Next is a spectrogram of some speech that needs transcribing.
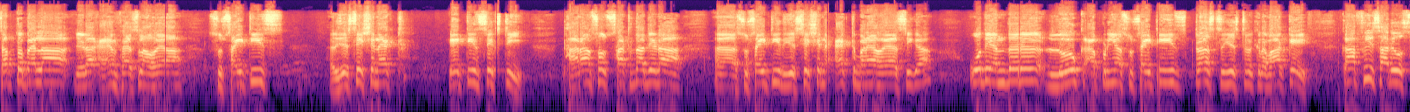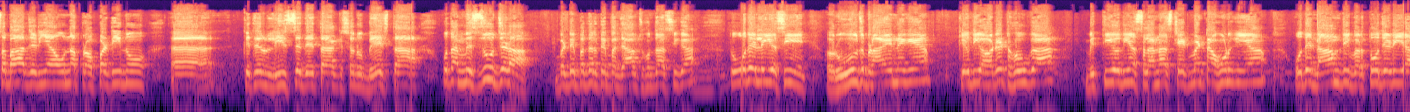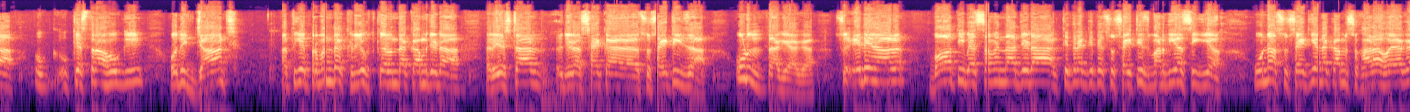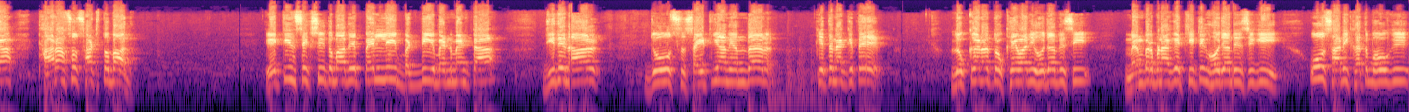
ਸਭ ਤੋਂ ਪਹਿਲਾਂ ਜਿਹੜਾ ਅਹਿਮ ਫੈਸਲਾ ਹੋਇਆ ਸੁਸਾਇਟੀਜ਼ ਰਜਿਸਟ੍ਰੇਸ਼ਨ ਐਕਟ 1860 1860 ਦਾ ਜਿਹੜਾ ਸੁਸਾਇਟੀ ਰਜਿਸਟ੍ਰੇਸ਼ਨ ਐਕਟ ਬਣਿਆ ਹੋਇਆ ਸੀਗਾ ਉਹਦੇ ਅੰਦਰ ਲੋਕ ਆਪਣੀਆਂ ਸੁਸਾਇਟੀਜ਼ ਟਰਸਟ ਰਜਿਸਟਰ ਕਰਵਾ ਕੇ ਕਾਫੀ ਸਾਰੇ ਉਸ ਤੋਂ ਬਾਅਦ ਜਿਹੜੀਆਂ ਉਹਨਾਂ ਪ੍ਰਾਪਰਟੀ ਨੂੰ ਅਹ, ਕਿਤੇ ਨੂੰ ਲੀਜ਼ ਤੇ ਦੇਤਾ ਕਿਸੇ ਨੂੰ ਵੇਚਤਾ ਉਹਦਾ ਮਿਸਯੂਜ਼ ਜਿਹੜਾ ਵੱਡੇ ਪੱਧਰ ਤੇ ਪੰਜਾਬ 'ਚ ਹੁੰਦਾ ਸੀਗਾ ਤਾਂ ਉਹਦੇ ਲਈ ਅਸੀਂ ਰੂਲਸ ਬਣਾਏ ਨੇਗੇ ਆ। ਕਿ ਉਹਦੀ ਆਡਿਟ ਹੋਊਗਾ, ਵਿੱਤੀ ਉਹਦੀਆਂ ਸਾਲਾਨਾ ਸਟੇਟਮੈਂਟਾਂ ਹੋਣਗੀਆਂ, ਉਹਦੇ ਨਾਮ ਦੀ ਵਰਤੋਂ ਜਿਹੜੀ ਆ, ਉਹ ਕਿਸ ਤਰ੍ਹਾਂ ਹੋਊਗੀ, ਉਹਦੀ ਜਾਂਚ ਅਤੇ ਪ੍ਰਬੰਧਕ ਨਿਯੁਕਤ ਕਰਨ ਦਾ ਕੰਮ ਜਿਹੜਾ ਰਜਿਸਟਰ ਜਿਹੜਾ ਸੁਸਾਇਟੀਜ਼ ਆ, ਉਹਨੂੰ ਦਿੱਤਾ ਗਿਆਗਾ ਸੋ ਇਹਦੇ ਨਾਲ ਬਹੁਤ ਹੀ ਮੈਂ ਸਮਝਦਾ ਜਿਹੜਾ ਕਿਤੇ ਨਾ ਕਿਤੇ ਸੁਸਾਇਟੀਜ਼ ਬਣਦੀਆਂ ਸੀਗੀਆਂ, ਉਹਨਾਂ ਸੁਸਾਇਟੀਆਂ ਦਾ ਕੰਮ ਸੁਖਾਲਾ ਹੋਇਆਗਾ 1860 ਤੋਂ ਬਾਅਦ। 1860 ਤੋਂ ਬਾਅਦ ਇਹ ਪਹਿਲੀ ਵੱਡੀ ਅਮੈਂਡਮੈਂਟ ਆ ਜਿਹਦੇ ਨਾਲ ਜੋ ਸੁਸਾਇਟੀਆਂ ਦੇ ਅੰਦਰ ਕਿਤੇ ਨਾ ਕਿਤੇ ਲੋਕਾਂ ਨਾਲ ਧੋਖੇਬਾਜ਼ੀ ਹੋ ਜਾਂਦੀ ਸੀ, ਮੈਂਬਰ ਬਣਾ ਕੇ ਚੀਟਿੰਗ ਹੋ ਜਾਂਦੀ ਸੀਗੀ, ਉਹ ਸਾਰੀ ਖਤਮ ਹੋਊਗੀ।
